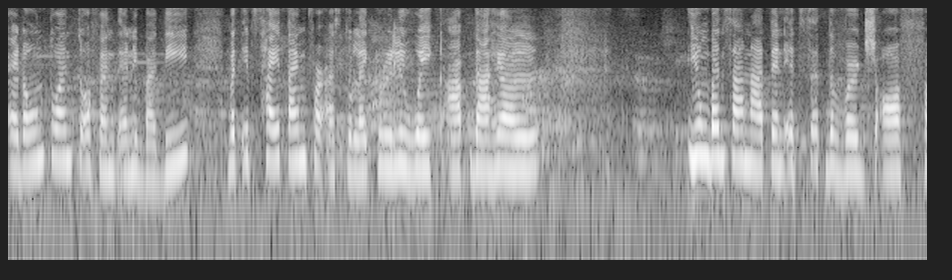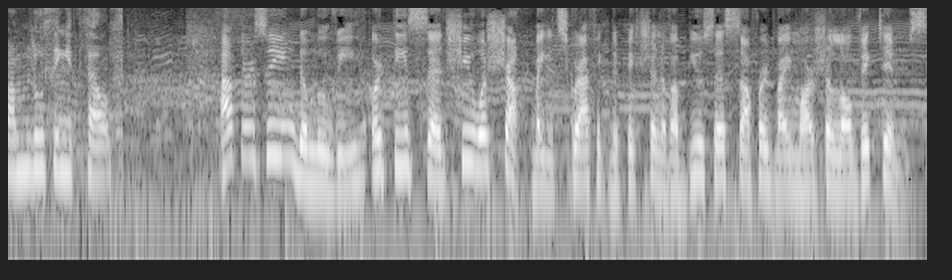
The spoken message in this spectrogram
I don't want to offend anybody, but it's high time for us to like really wake up dahil yung bansa natin, it's at the verge of um, losing itself. After seeing the movie, Ortiz said she was shocked by its graphic depiction of abuses suffered by martial law victims.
